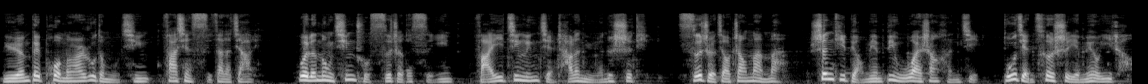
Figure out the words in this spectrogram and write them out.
女人被破门而入的母亲发现死在了家里。为了弄清楚死者的死因，法医精灵检查了女人的尸体。死者叫张曼曼，身体表面并无外伤痕迹，毒检测试也没有异常。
